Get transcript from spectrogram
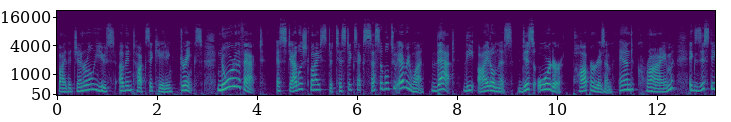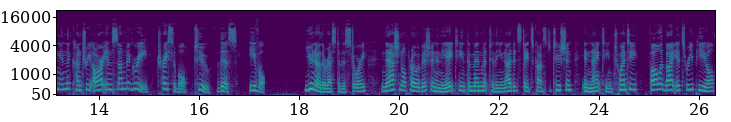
by the general use of intoxicating drinks, nor the fact established by statistics accessible to everyone, that the idleness, disorder, pauperism, and crime existing in the country are in some degree traceable to this evil. You know the rest of the story. National prohibition in the 18th Amendment to the United States Constitution in 1920, followed by its repeal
